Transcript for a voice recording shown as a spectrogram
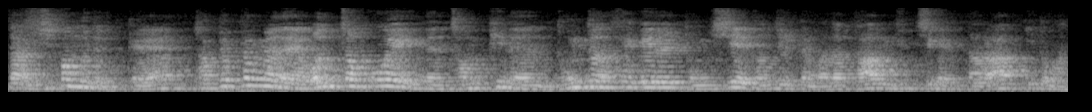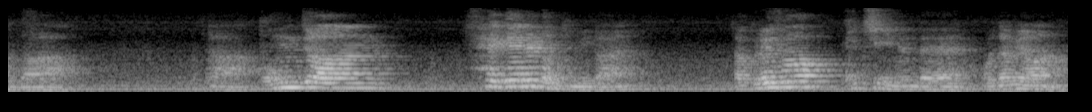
자, 20번 문제 볼게. 좌표평면의 원점 O에 있는 점 P는 동전 3개를 동시에 던질 때마다 다음 규칙에 따라 이동한다. 자, 동전 3개를 던집니다. 자, 그래서 규칙이 있는데 뭐냐면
